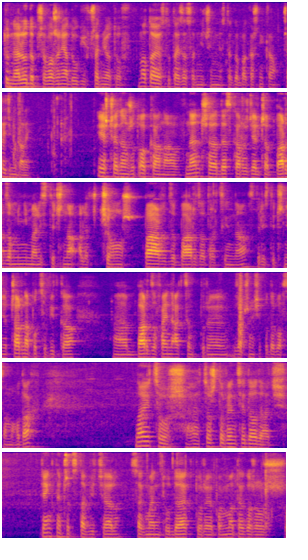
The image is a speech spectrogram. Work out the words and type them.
tunelu do przewożenia długich przedmiotów. No to jest tutaj zasadniczy minus tego bagażnika. Przejdźmy dalej. Jeszcze jeden rzut oka na wnętrze. Deska rozdzielcza bardzo minimalistyczna, ale wciąż bardzo, bardzo atrakcyjna stylistycznie. Czarna podsufitka, e, bardzo fajny akcent, który zawsze mi się podoba w samochodach. No i cóż, e, cóż to więcej dodać? Piękny przedstawiciel segmentu D, który pomimo tego, że już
